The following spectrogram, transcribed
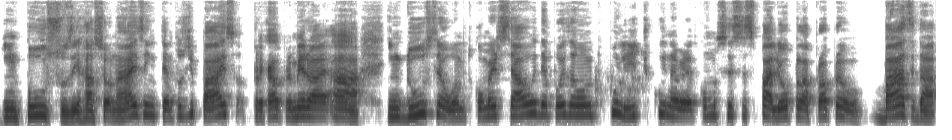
impulsos irracionais em tempos de paz, aplicado primeiro à, indústria, ao âmbito comercial e depois ao âmbito político, e na verdade como se espalhou pela própria base da,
